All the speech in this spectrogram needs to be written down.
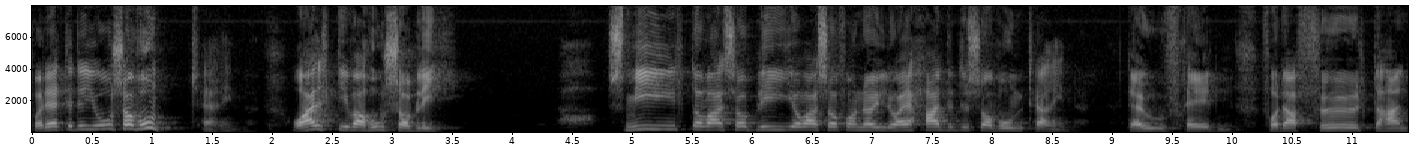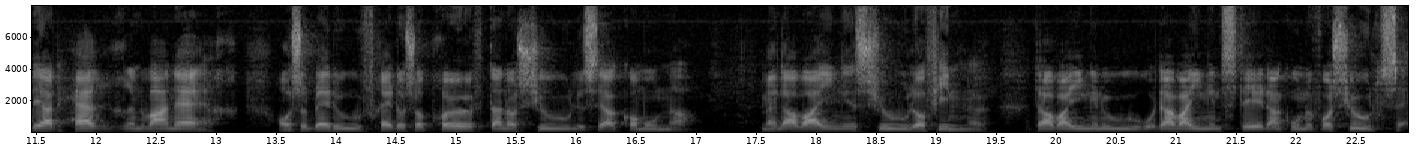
For dette det gjorde så vondt her inne. Og alltid var hun så blid smilte og var så blid og var så fornøyd, og jeg hadde det så vondt her inne. Det er ufreden. For da følte han det at Herren var nær. Og så ble det ufred, og så prøvde han å skjule seg og komme unna. Men det var ingen skjul å finne. Det var ingen uro, det var ingen sted han kunne få skjult seg.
